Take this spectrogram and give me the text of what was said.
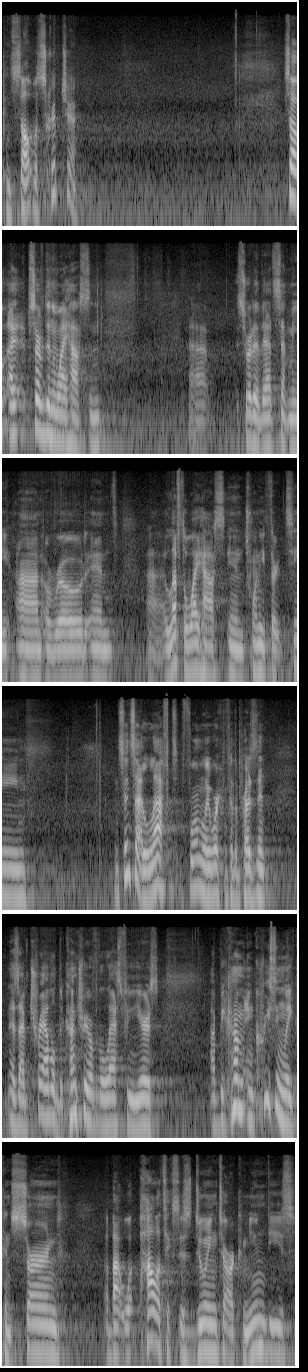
consult with Scripture. So I served in the White House, and uh, sort of that sent me on a road. And uh, I left the White House in 2013. And since I left formally working for the president, as I've traveled the country over the last few years, I've become increasingly concerned about what politics is doing to our communities,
